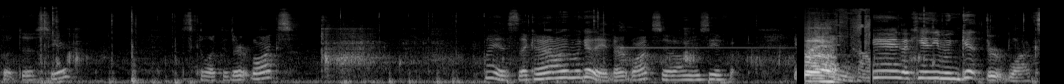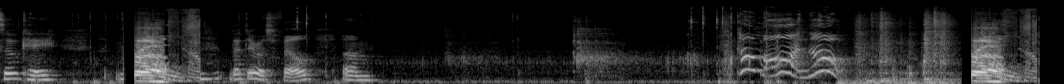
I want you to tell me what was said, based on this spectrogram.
put this here. Let's collect the dirt blocks. Wait a second, I don't even get any dirt blocks, so I'm gonna see if. And I can't even get dirt blocks, okay. Bruh. that there was Phil. Um. Come on, no! Bruh.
